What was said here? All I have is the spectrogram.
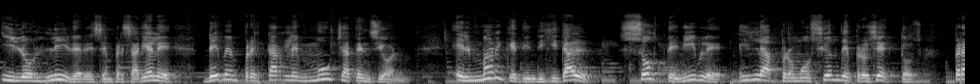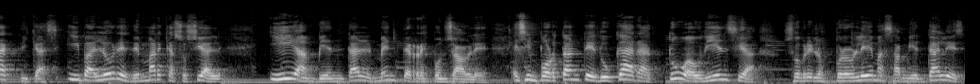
y los líderes empresariales deben prestarle mucha atención. El marketing digital sostenible es la promoción de proyectos, prácticas y valores de marca social y ambientalmente responsable. Es importante educar a tu audiencia sobre los problemas ambientales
